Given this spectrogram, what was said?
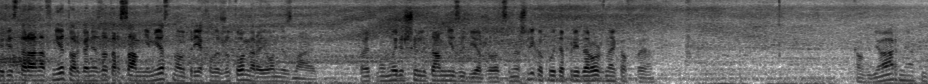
и ресторанов нету, организатор сам не местный, он приехал из Житомира и он не знает. Поэтому мы решили там не задерживаться, нашли какое-то придорожное кафе. Кав'ярня, тут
